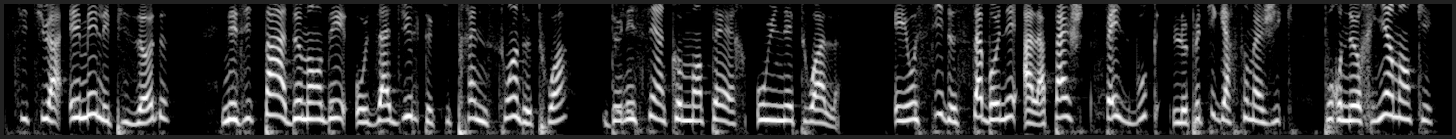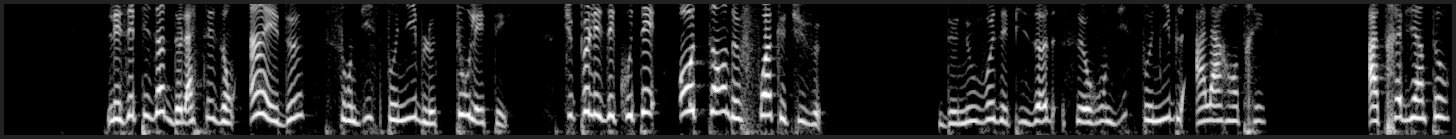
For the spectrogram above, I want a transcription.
Si tu as aimé l'épisode, n'hésite pas à demander aux adultes qui prennent soin de toi de laisser un commentaire ou une étoile et aussi de s'abonner à la page Facebook Le Petit Garçon Magique pour ne rien manquer. Les épisodes de la saison 1 et 2 sont disponibles tout l'été. Tu peux les écouter autant de fois que tu veux. De nouveaux épisodes seront disponibles à la rentrée. À très bientôt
